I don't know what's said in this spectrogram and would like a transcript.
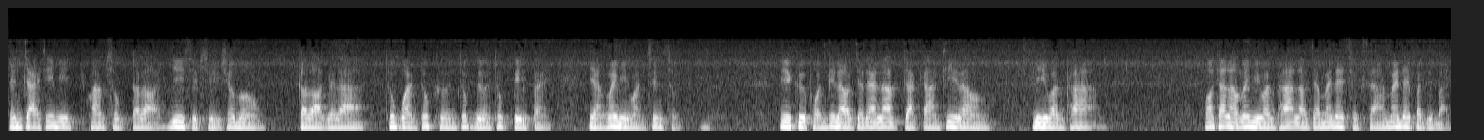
เป็นใจที่มีความสุขตลอด 24 ชั่วโมง ตลอดเวลาทุกวันทุกคืน ทุกเดือนทุกปีไป อย่างไม่มีวันสิ้นสุด นี่คือผลที่เราจะได้รับจากการที่เรามีวันพระ เพราะถ้าเราไม่มีวันพระเราจะไม่ได้ศึกษาไม่ได้ปฏิบัติ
